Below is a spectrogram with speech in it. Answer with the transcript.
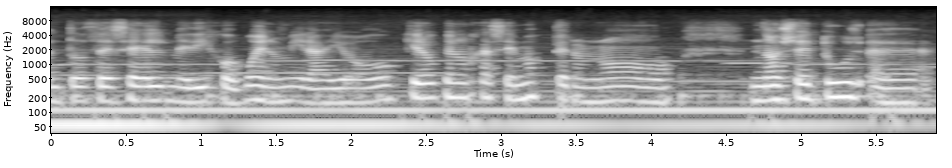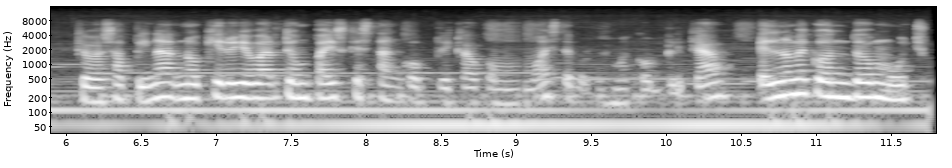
Entonces él me dijo, bueno, mira, yo quiero que nos casemos, pero no, no sé tú eh, qué vas a opinar. No quiero llevarte a un país que es tan complicado como este, porque es muy complicado. Él no me contó mucho.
